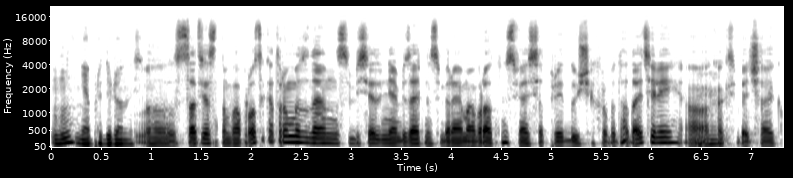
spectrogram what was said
mm-hmm. неопределенность? А, соответственно, вопросы, которые мы задаем на собеседовании, обязательно собираем обратную связь от предыдущих работодателей, mm-hmm. как себя человек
